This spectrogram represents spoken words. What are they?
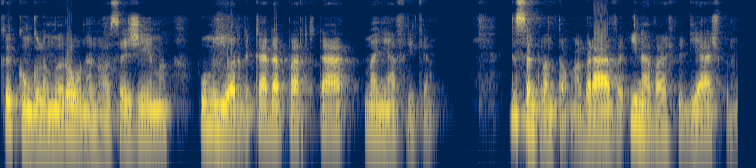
que conglomerou na nossa gema o melhor de cada parte da Mãe África. De Santo Antão a Brava e na vasta diáspora,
